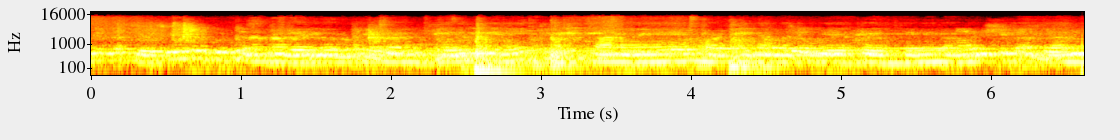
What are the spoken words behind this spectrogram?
ನಿನ್ನ ಜೊತೆಗೆ ಗುಡ್ ನನ್ನ ಬೆಂಗಳೂರು ನಾನು ಕೇಳಿದ್ದೀನಿ ನಾನು ಏನು ಮಾಡ್ತೀನಿ ಅಂದರೆ ಕೇಳ್ತೀನಿ ನಾನು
